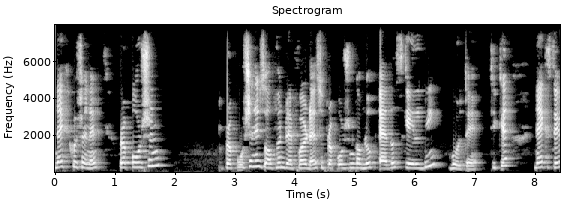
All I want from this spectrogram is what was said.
नेक्स्ट क्वेश्चन है proportion proportion is often referred है सो प्रपोर्शन को हम लोग एज अ स्केल भी बोलते हैं। ठीक है? नेक्स्ट है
